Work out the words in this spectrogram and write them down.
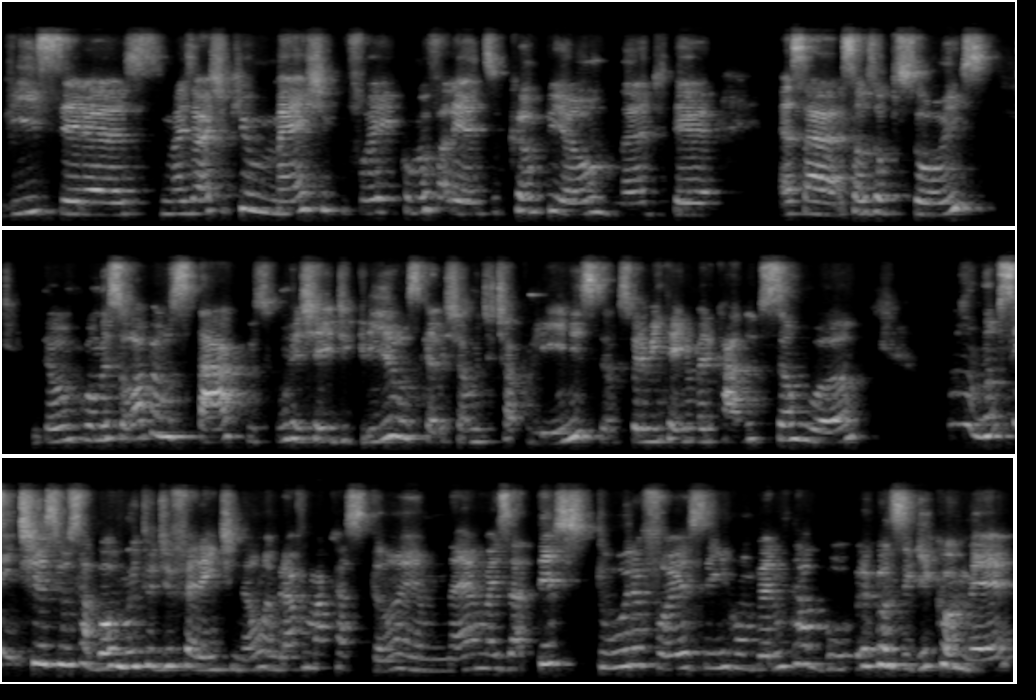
vísceras, mas eu acho que o México foi, como eu falei antes, o campeão, né, de ter essa, essas opções. Então, começou lá pelos tacos com recheio de grilos, que eles chamam de chapulines. Eu experimentei no mercado de São Juan. Não, não senti assim, um sabor muito diferente, não. Lembrava uma castanha, né? Mas a textura foi assim, romper um tabu para conseguir comer.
